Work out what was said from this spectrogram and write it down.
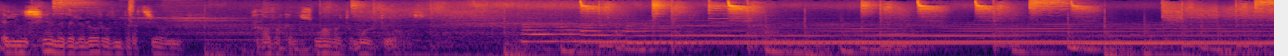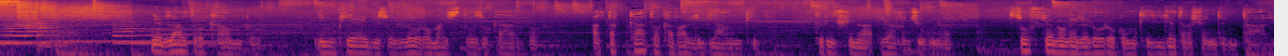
e l'insieme delle loro vibrazioni provoca un suono tumultuoso. Nell'altro campo, in piedi sul loro maestoso carro, attaccato a cavalli bianchi, Krishna e Arjuna soffiano nelle loro conchiglie trascendentali.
